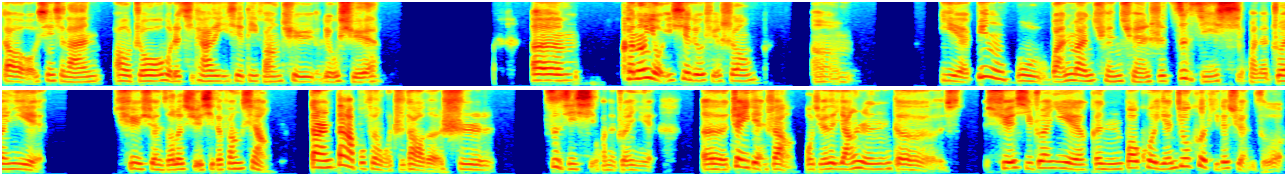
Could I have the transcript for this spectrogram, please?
到新西兰、澳洲或者其他的一些地方去留学，嗯，可能有一些留学生，嗯，也并不完完全全是自己喜欢的专业去选择了学习的方向。当然，大部分我知道的是自己喜欢的专业。呃，这一点上，我觉得洋人的学习专业跟包括研究课题的选择，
